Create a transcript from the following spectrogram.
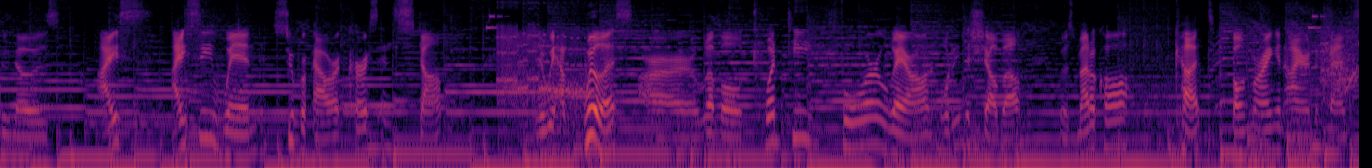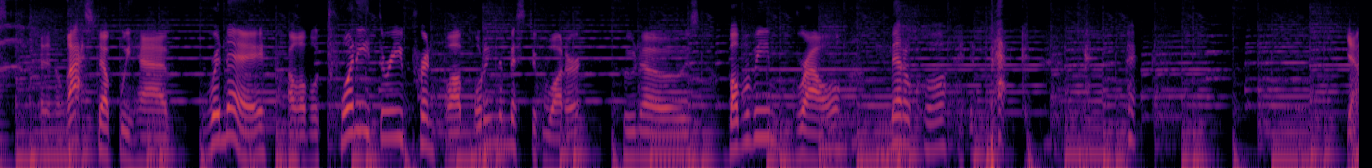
who knows Ice, Icy Wind, Superpower, Curse, and Stomp. Then we have Willis, our level 24 Lairon, holding the Shellbell, who knows Metal Claw, Cut, Bonemerang, and Iron Defense. And then the last up we have Renee, our level 23 Prinplup, holding the Mystic Water, who knows Bubble Beam, Growl, Metal Claw, and Peck. Peck, Peck. Yeah.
